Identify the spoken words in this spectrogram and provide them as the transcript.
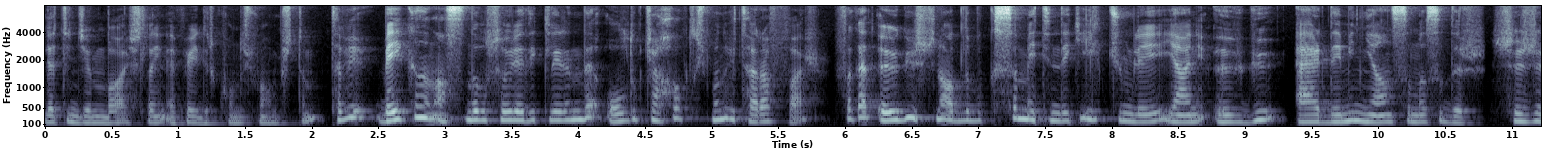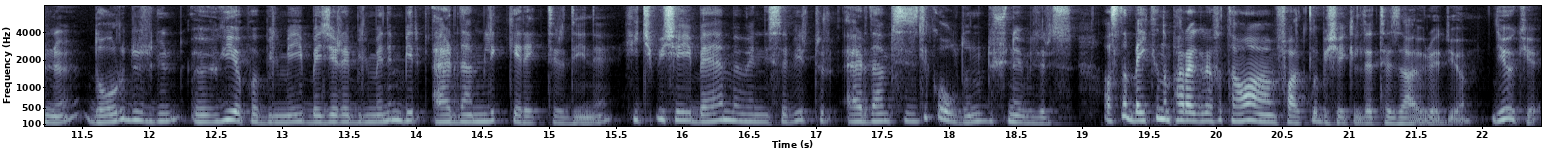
Latince mi bağışlayın epeydir konuşmamıştım. Tabi Bacon'ın aslında bu söylediklerinde oldukça halk düşmanı bir taraf var. Fakat övgü üstüne adlı bu kısa metindeki ilk cümleyi yani övgü erdemin yansımasıdır sözünü doğru düzgün övgü yapabilmeyi becerebilmenin bir erdemlik gerektirdiğini, hiçbir şeyi beğenmemenin ise bir tür erdemsizlik olduğunu düşünebiliriz. Aslında Bacon'ın paragrafı tamamen farklı bir şekilde tezahür ediyor. Diyor ki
